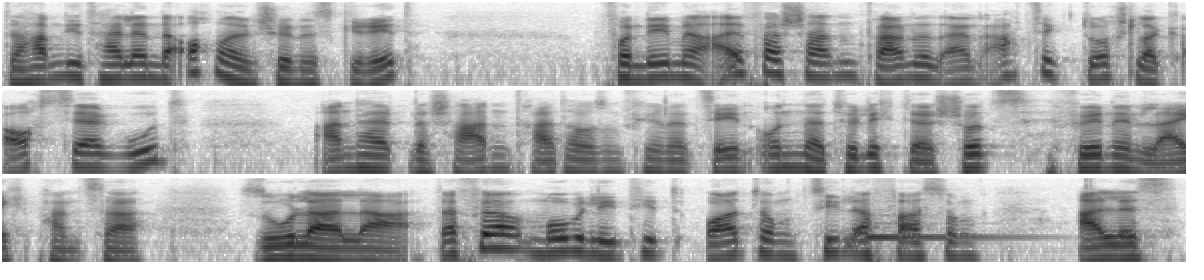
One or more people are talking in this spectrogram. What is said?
da haben die Thailänder auch mal ein schönes Gerät. Von dem her Alpha-Schaden 381, Durchschlag auch sehr gut anhaltender Schaden 3410 und natürlich der Schutz für den Leichtpanzer Solala. Dafür Mobilität, Ortung, Zielerfassung, alles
